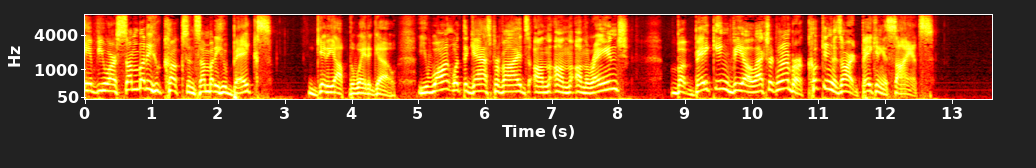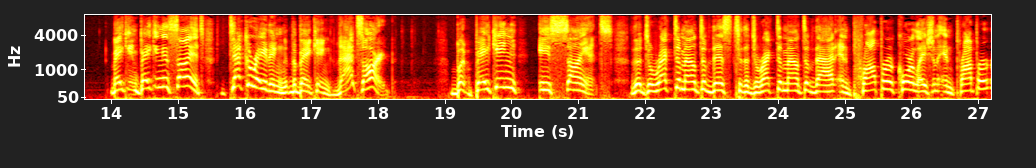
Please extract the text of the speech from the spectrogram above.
if you are somebody who cooks and somebody who bakes, giddy up the way to go. You want what the gas provides on on on the range, but baking via electric, remember, cooking is art, baking is science. Baking baking is science. Decorating the baking, that's art. But baking is science. The direct amount of this to the direct amount of that and proper correlation and proper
